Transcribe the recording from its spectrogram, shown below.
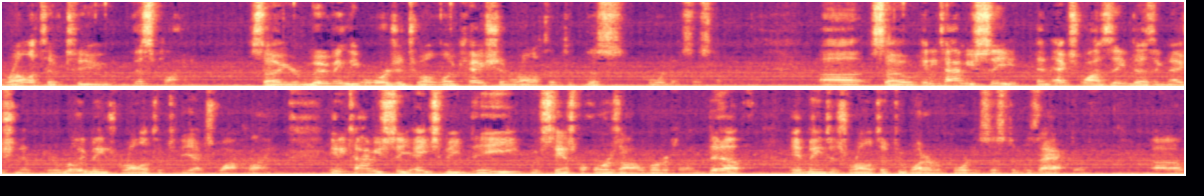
relative to this plane. So you're moving the origin to a location relative to this coordinate system. Uh, so anytime you see an XYZ designation, it, it really means relative to the XY plane. Anytime you see HVD, which stands for horizontal, vertical, and depth, it means it's relative to whatever coordinate system is active. Uh,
